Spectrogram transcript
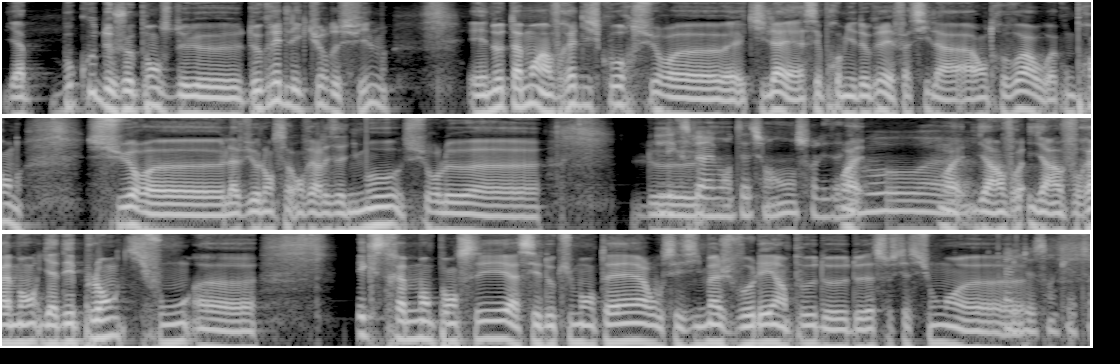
il y a beaucoup de, je pense, de degrés de lecture de ce film et notamment un vrai discours sur euh, qui là est assez premier degré et facile à, à entrevoir ou à comprendre sur euh, la violence envers les animaux, sur le euh, le- L'expérimentation sur les animaux. Ouais, il y a un il y a un vraiment, il y a des plans qui font extrêmement penser à ces documentaires ou ces images volées un peu de, de l'association. euh, L214.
